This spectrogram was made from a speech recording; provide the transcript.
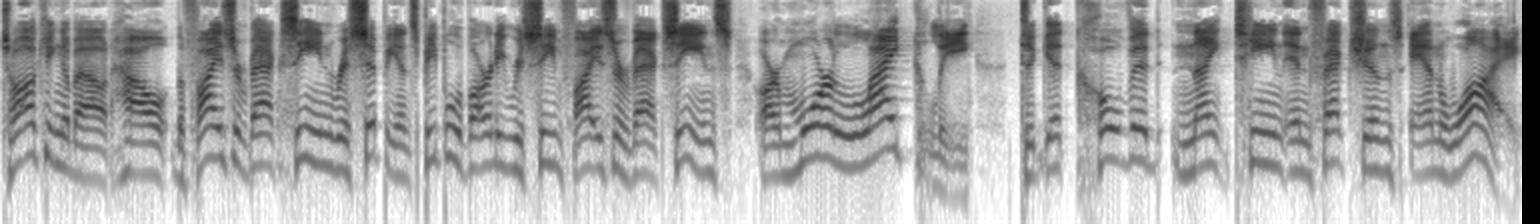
talking about how the Pfizer vaccine recipients, people who've already received Pfizer vaccines, are more likely to get COVID 19 infections and why.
